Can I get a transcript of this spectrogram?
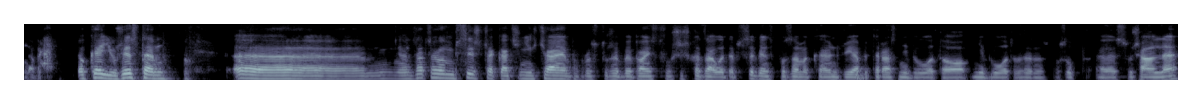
Dobra. Okej, już jestem. Eee, zaczęły mi psy szczekać i nie chciałem po prostu, żeby Państwu przeszkadzały te psy, więc pozamykałem drzwi, aby teraz nie było to, nie było to w żaden sposób e, słyszalne.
